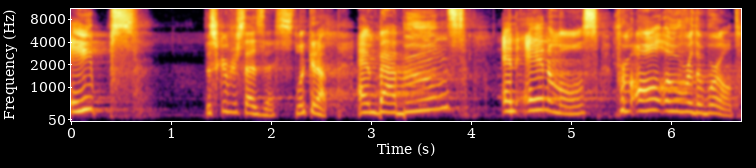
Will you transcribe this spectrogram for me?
apes. The scripture says this, look it up, and baboons and animals from all over the world.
